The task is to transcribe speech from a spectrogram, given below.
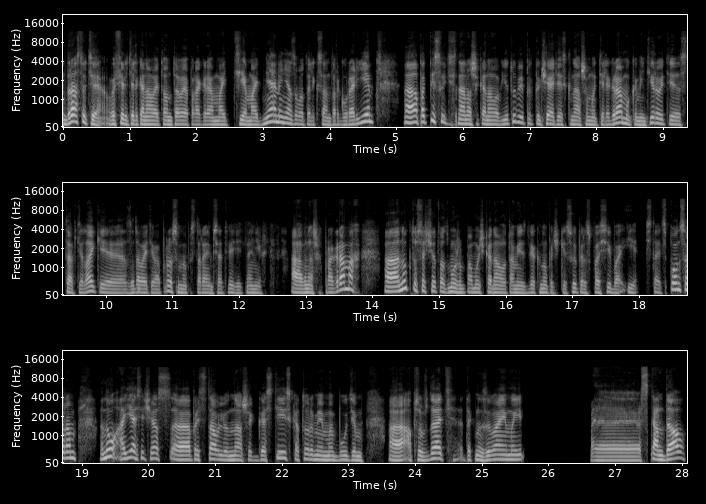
Здравствуйте! В эфире телеканала Этон ТВ программа «Тема дня». Меня зовут Александр Гурарье. А, Подписывайтесь на наши каналы в Ютубе, подключайтесь к нашему Телеграмму, комментируйте, ставьте лайки, задавайте вопросы, мы постараемся ответить на них а, в наших программах. А, Ну, кто сочтет возможным помочь каналу, там есть две кнопочки «Супер, спасибо» и «Стать спонсором». Ну, а я сейчас а, представлю наших гостей, с которыми мы будем а, обсуждать так называемый э, скандал,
